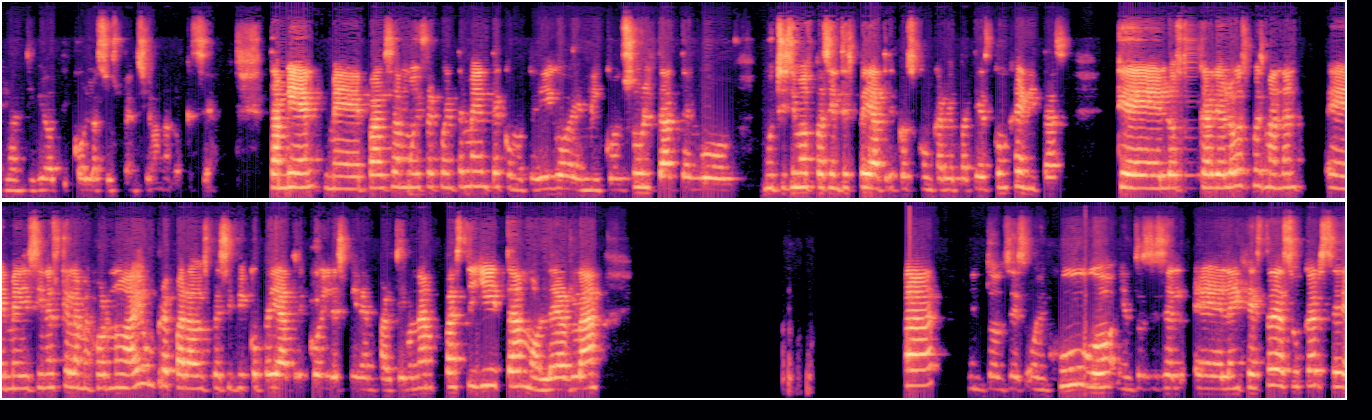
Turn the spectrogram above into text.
el antibiótico, la suspensión o lo que sea. También me pasa muy frecuentemente, como te digo, en mi consulta tengo muchísimos pacientes pediátricos con cardiopatías congénitas que los cardiólogos pues mandan eh, medicinas que a lo mejor no hay un preparado específico pediátrico y les piden partir una pastillita, molerla entonces, o en jugo, entonces eh, la ingesta de azúcar se,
